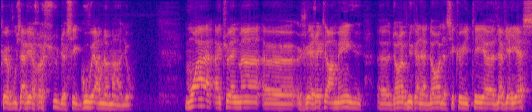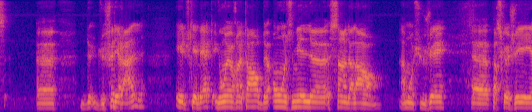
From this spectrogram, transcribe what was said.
que vous avez reçu de ces gouvernements-là. Moi, actuellement, euh, j'ai réclamé de Revenu Canada, de la sécurité euh, de la vieillesse du fédéral et du Québec. Ils ont un retard de 11 100 à mon sujet parce que j'ai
